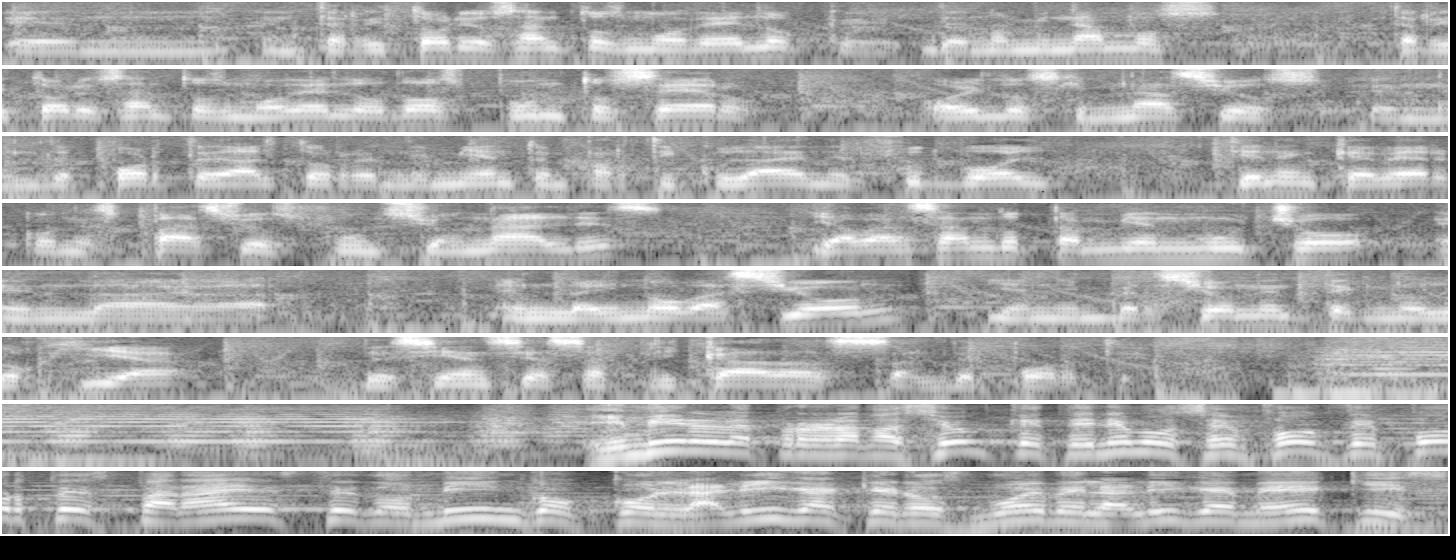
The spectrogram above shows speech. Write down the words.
en, en Territorio Santos Modelo que denominamos Territorio Santos Modelo 2.0. Hoy los gimnasios en el deporte de alto rendimiento, en particular en el fútbol, tienen que ver con espacios funcionales y avanzando también mucho en la, en la innovación y en la inversión en tecnología de ciencias aplicadas al deporte. Y mira la programación que tenemos en Fox Deportes para este domingo con la liga que nos mueve, la Liga MX.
